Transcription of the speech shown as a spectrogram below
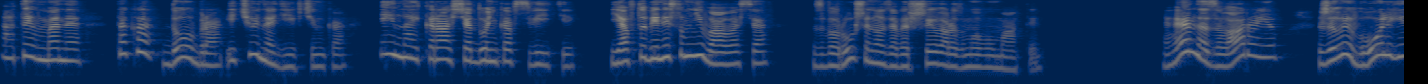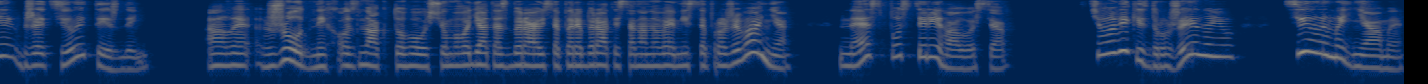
А ти в мене така добра і чуйна дівчинка, і найкраща донька в світі. Я в тобі не сумнівалася, зворушено завершила розмову мати. Гена з Ларою жили в Ольгі вже цілий тиждень, але жодних ознак того, що молодята збираються перебиратися на нове місце проживання, не спостерігалося. Чоловік із дружиною цілими днями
